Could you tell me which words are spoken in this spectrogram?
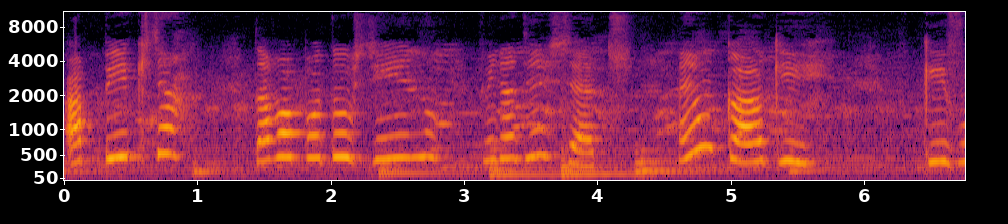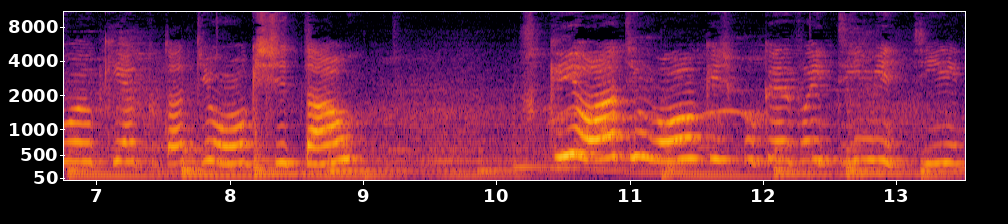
a Pixar estava produzindo vida de insetos. É um cara que, que foi o que é de Ox e tal. Que ótimo Ox, porque ele foi demitido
